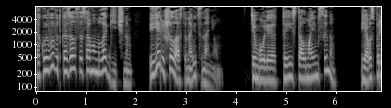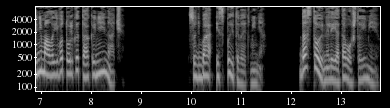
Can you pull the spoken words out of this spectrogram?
Такой вывод казался самым логичным, и я решила остановиться на нем. Тем более ты стал моим сыном. Я воспринимала его только так и не иначе. Судьба испытывает меня. Достойна ли я того, что имею?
